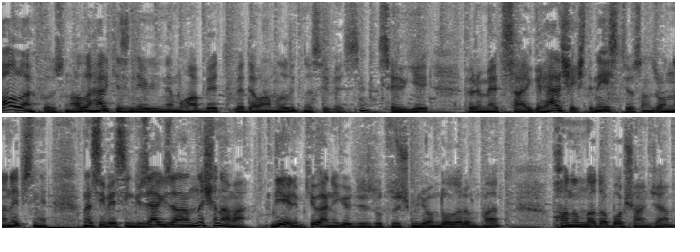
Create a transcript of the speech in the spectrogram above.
Allah korusun Allah herkesin evliliğine muhabbet ve devamlılık nasip etsin. Sevgi, hürmet, saygı her şey işte ne istiyorsanız onların hepsini nasip etsin. Güzel güzel anlaşın ama diyelim ki hani 733 milyon dolarım var. Hanımla da boşanacağım.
